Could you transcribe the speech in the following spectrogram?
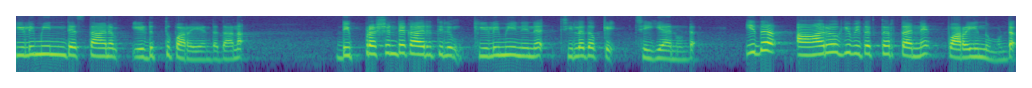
കിളിമീനിന്റെ സ്ഥാനം എടുത്തു പറയേണ്ടതാണ്. ഡിപ്രഷന്റെ കാര്യത്തിലും കിളിമീനിന് ചിലതൊക്കെ ചെയ്യാനുണ്ട്. ഇത് ആരോഗ്യ വിദഗ്ധർ തന്നെ പറയുന്നുമുണ്ട്.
